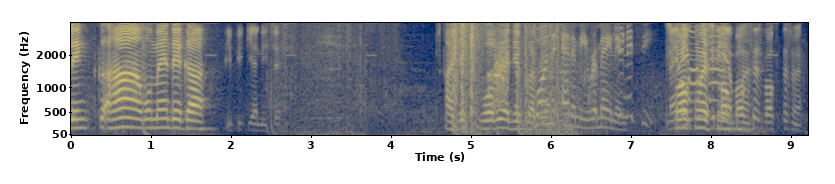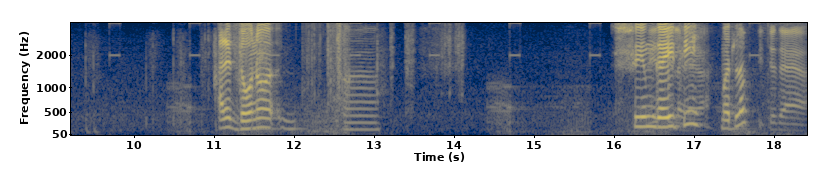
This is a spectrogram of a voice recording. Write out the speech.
ब्लिंक हाँ वो मैं देखा। टीपी किया नीचे। अजीब वो भी अजीब कर दिया। स्मोक में स्मोक में। बॉक्सेस बॉक्सेस में। अरे दोनों स्ट्रीम गई थी मतलब? पीछे से आया।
